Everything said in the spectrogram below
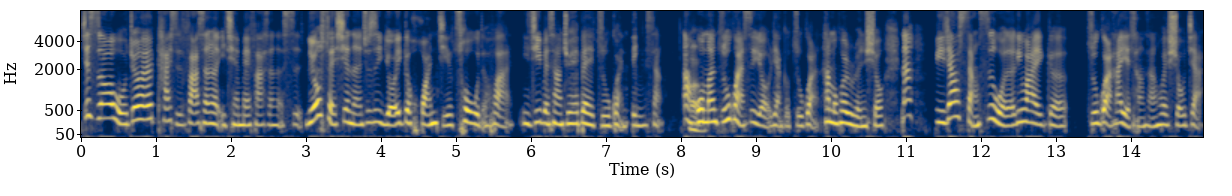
这时候我就会开始发生了以前没发生的事。流水线呢，就是有一个环节错误的话，你基本上就会被主管盯上啊。嗯、我们主管是有两个主管，他们会轮休。那比较赏识我的另外一个。主管他也常常会休假，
